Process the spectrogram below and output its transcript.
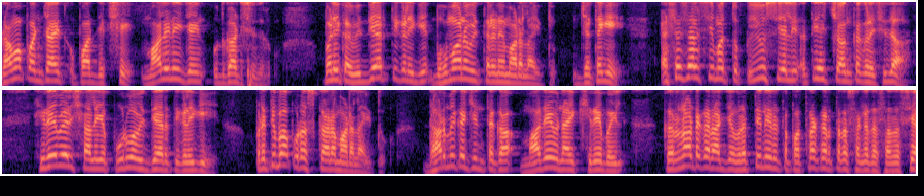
ಗ್ರಾಮ ಪಂಚಾಯತ್ ಉಪಾಧ್ಯಕ್ಷೆ ಮಾಲಿನಿ ಜೈನ್ ಉದ್ಘಾಟಿಸಿದರು. ಬಳಿಕ ವಿದ್ಯಾರ್ಥಿಗಳಿಗೆ ಬಹುಮಾನ ವಿತರಣೆ ಮಾಡಲಾಯಿತು. ಜತೆಗೆ ಎಸ್ಎಸ್ಎಲ್ಸಿ ಮತ್ತು ಪಿಯುಸಿಯಲ್ಲಿ ಅತಿ ಹೆಚ್ಚು ಅಂಕ ಗಳಿಸಿದ ಹಿರೇಬೇಲ್ ಶಾಲೆಯ ಪೂರ್ವ ವಿದ್ಯಾರ್ಥಿಗಳಿಗೆ ಪ್ರತಿಭಾ ಪುರಸ್ಕಾರ ಮಾಡಲಾಯಿತು. ಧಾರ್ಮಿಕ ಚಿಂತಕ ಮಾದೇವ್ ನಾಯ್ಕ್ ಹಿರೇಬೈಲ್, ಕರ್ನಾಟಕ ರಾಜ್ಯ ವೃತ್ತಿನಿರತ ಪತ್ರಕರ್ತರ ಸಂಘದ ಸದಸ್ಯ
